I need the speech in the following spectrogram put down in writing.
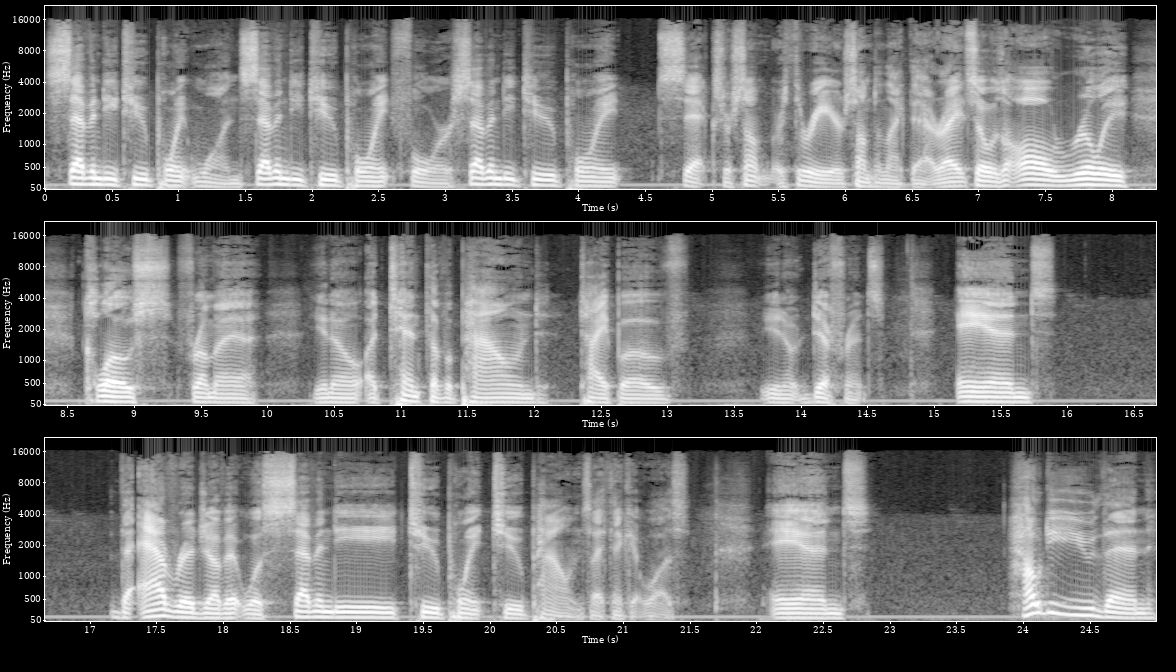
72.1, 72.4, 72.6 or something or 3 or something like that, right? So it was all really close from a, you know, a tenth of a pound type of, you know, difference. And the average of it was 72.2 pounds, I think it was. And how do you then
